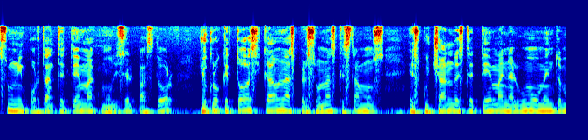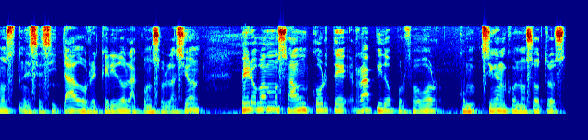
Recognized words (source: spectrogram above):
Es un importante tema, como dice el pastor. Yo creo que todas y cada una de las personas que estamos escuchando este tema en algún momento hemos necesitado, requerido la consolación. Pero vamos a un corte rápido, por favor, sigan con nosotros.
